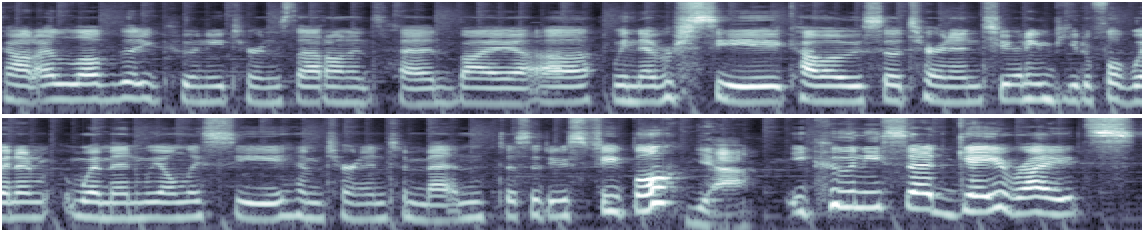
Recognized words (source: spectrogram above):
God, I love that Ikuni turns that on its head by, uh, we never see Kawauso turn into any beautiful women, women, we only see him turn into men to seduce people. Yeah, Ikuni said gay rights.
